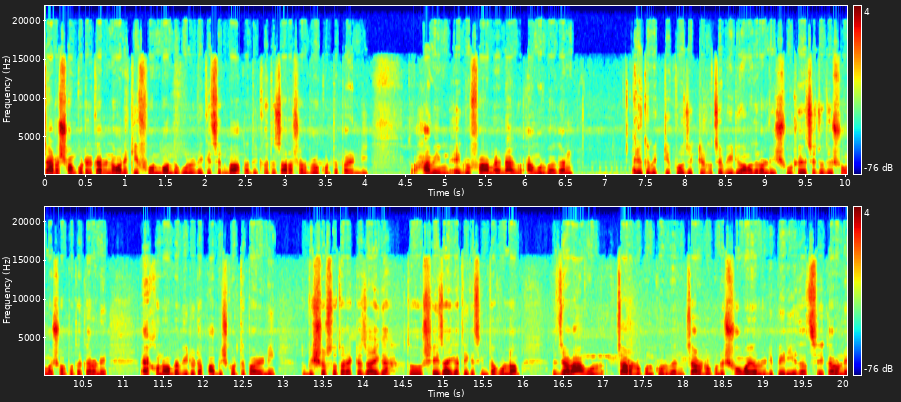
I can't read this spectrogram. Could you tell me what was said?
চারা সংকটের কারণে অনেকেই ফোন বন্ধ করে রেখেছেন বা আপনাদেরকে হয়তো চারা সরবরাহ করতে পারেননি। তো হামিম এগ্রো ফার্ম অ্যান্ড আঙুর বাগান এরকম একটি প্রজেক্টের হচ্ছে ভিডিও আমাদের অলরেডি শ্যুট হয়েছে, যদিও সময় স্বল্পতার কারণে এখনও আমরা ভিডিওটা পাবলিশ করতে পারিনি। তো বিশ্বস্ততার একটা জায়গা, তো সেই জায়গা থেকে চিন্তা করলাম যারা আঙুর, চারা রোপণ করবেন, চারা রোপণের সময় অলরেডি পেরিয়ে যাচ্ছে কারণে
